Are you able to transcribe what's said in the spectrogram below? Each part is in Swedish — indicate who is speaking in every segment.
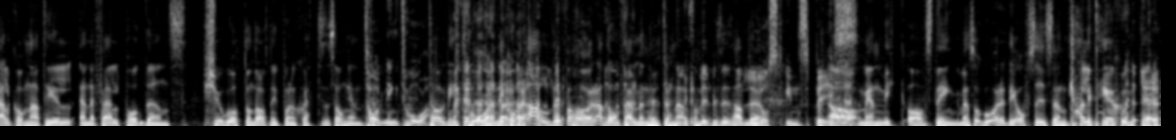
Speaker 1: Välkomna till NFL-poddens 28 avsnitt på den sjätte säsongen.
Speaker 2: Tagning två.
Speaker 1: Tagning två. Ni kommer aldrig få höra de fem minuterna som vi precis hade.
Speaker 3: Lost in space.
Speaker 1: Ja, med en mick avstängd. Men så går det. Det är off-season, kvaliteten sjunker.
